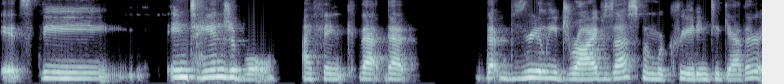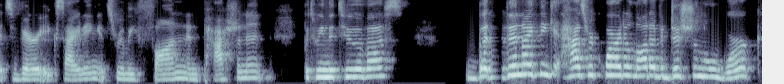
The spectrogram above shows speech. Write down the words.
it's the intangible i think that that that really drives us when we're creating together. It's very exciting. It's really fun and passionate between the two of us. But then i think it has required a lot of additional work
